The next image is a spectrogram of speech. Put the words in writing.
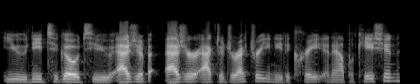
you need to go to Azure, Azure Active Directory. You need to create an application,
